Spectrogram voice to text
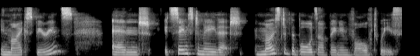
in my experience. And it seems to me that most of the boards I've been involved with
